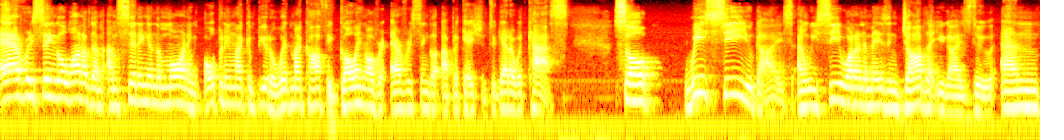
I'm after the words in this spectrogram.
every single one of them i'm sitting in the morning opening my computer with my coffee going over every single application together with kass. So we see you guys and we see what an amazing job that you guys do. And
